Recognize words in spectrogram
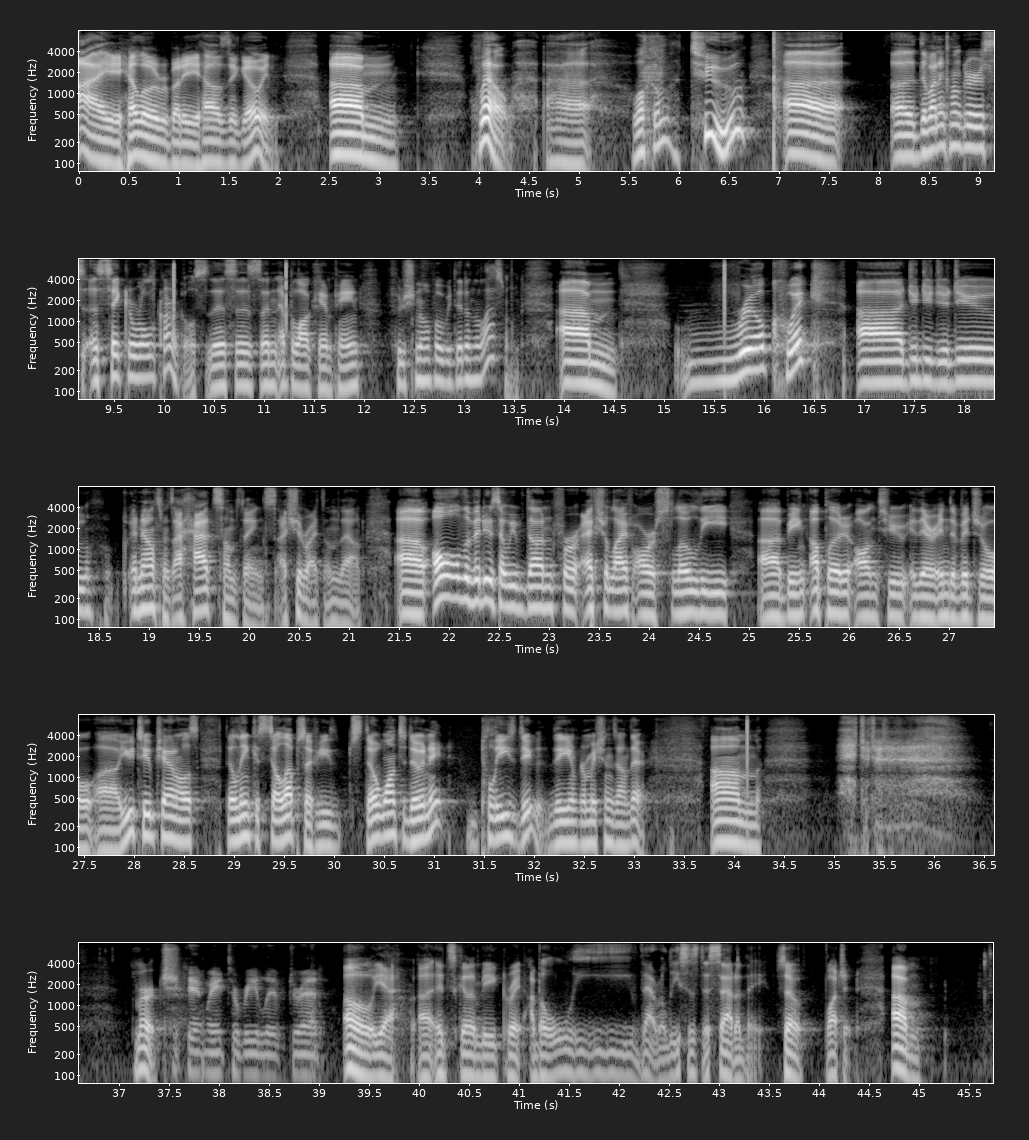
Hi, hello everybody. How's it going? Um, well, uh, welcome to uh, uh, Divine and Conqueror's uh, Sacred World Chronicles. This is an epilogue campaign for what we did in the last one. Um, real quick, uh, do do do do announcements. I had some things. I should write them down. Uh, all the videos that we've done for Extra Life are slowly uh, being uploaded onto their individual uh, YouTube channels. The link is still up, so if you still want to donate, please do. The information's on there. Um, merch. I can't wait to relive Dread. Oh yeah, uh, it's gonna be great. I believe that releases this Saturday, so watch it. Um,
